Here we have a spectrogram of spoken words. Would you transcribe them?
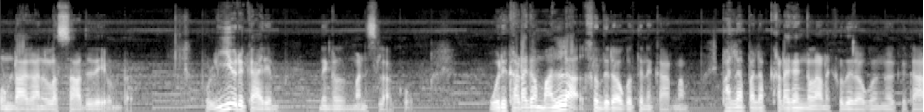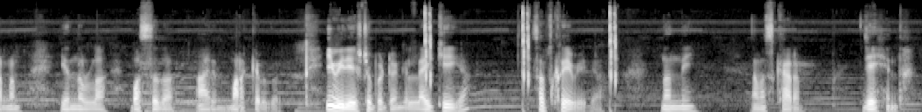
ഉണ്ടാകാനുള്ള സാധ്യതയുണ്ട്. അപ്പോൾ ഈ ഒരു കാര്യം നിങ്ങൾ മനസ്സിലാക്കൂ. ഒരു ഘടകമല്ല ഹൃദ്രോഗത്തിന് കാരണം. പല പല ഘടകങ്ങളാണ് ഹൃദ്രോഗങ്ങൾക്ക് കാരണം എന്നുള്ള വസ്തുത ആരും മറക്കരുത്. ഈ വീഡിയോ ഇഷ്ടപ്പെട്ടുവെങ്കിൽ ലൈക്ക് ചെയ്യുക സബ്സ്ക്രൈബ് ചെയ്യുക. നന്ദി. നമസ്കാരം. ജയ് ഹിന്ദ്.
